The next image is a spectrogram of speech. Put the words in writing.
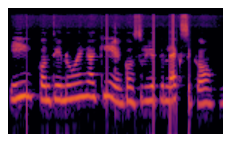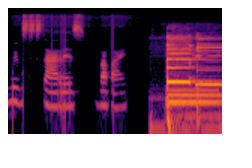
y continúen aquí en Construye tu Léxico. Muy buenas tardes. Bye bye.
